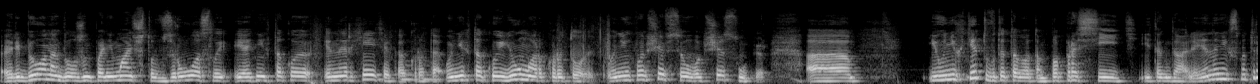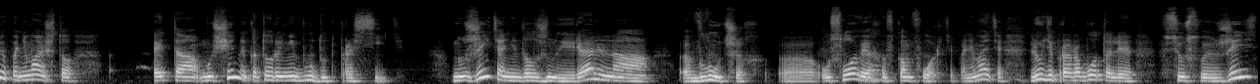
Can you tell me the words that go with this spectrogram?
ребенок должен понимать, что взрослый, и от них такой энергетика mm-hmm. крутая, у них такой юмор крутой, у них вообще все вообще супер. А, и у них нет вот этого там попросить и так далее. Я на них смотрю и понимаю, что это мужчины, которые не будут просить. Но жить они должны реально в лучших э, условиях и в комфорте, понимаете? Люди проработали всю свою жизнь,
